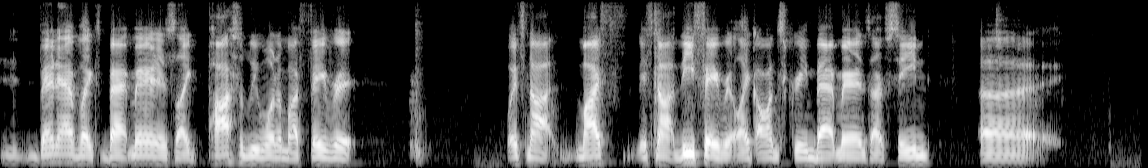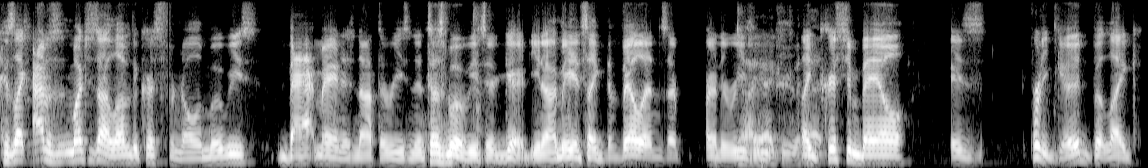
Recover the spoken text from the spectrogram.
Ben Affleck's Batman is like possibly one of my favorite if not my if not the favorite like on-screen Batmans I've seen. Uh, Because like as much as I love the Christopher Nolan movies, Batman is not the reason that those movies are good. You know, what I mean, it's like the villains are are the reason. agree with like that. Christian Bale is pretty good, but like.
